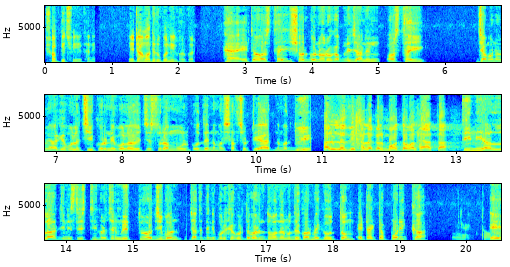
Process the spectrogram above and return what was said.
সবকিছুই এখানে। এটা আমাদের উপর নির্ভর করে। হ্যাঁ এটা অস্থায়ী। স্বর্গ নরক আপনি জানেন অস্থায়ী। যেমন আমি আগে বলেছি কোরআনে বলা হয়েছে সুরা মুল্ক অধ্যায় নম্বর সাতষট্টি আয়াত নম্বর দুয়ে মাউতা তিনি আল্লাহ যিনি সৃষ্টি করেছেন মৃত্যু ও জীবন যাতে তিনি পরীক্ষা করতে পারেন তোমাদের মধ্যে কর্মে কি উত্তম। এটা একটা পরীক্ষা। এই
